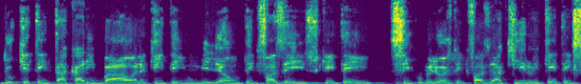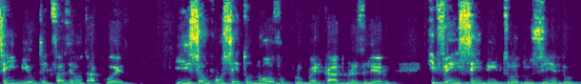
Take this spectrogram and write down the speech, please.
do que tentar carimbar. Olha, quem tem um milhão tem que fazer isso, quem tem cinco milhões tem que fazer aquilo e quem tem cem mil tem que fazer outra coisa. E isso é um conceito novo para o mercado brasileiro, que vem sendo introduzido.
